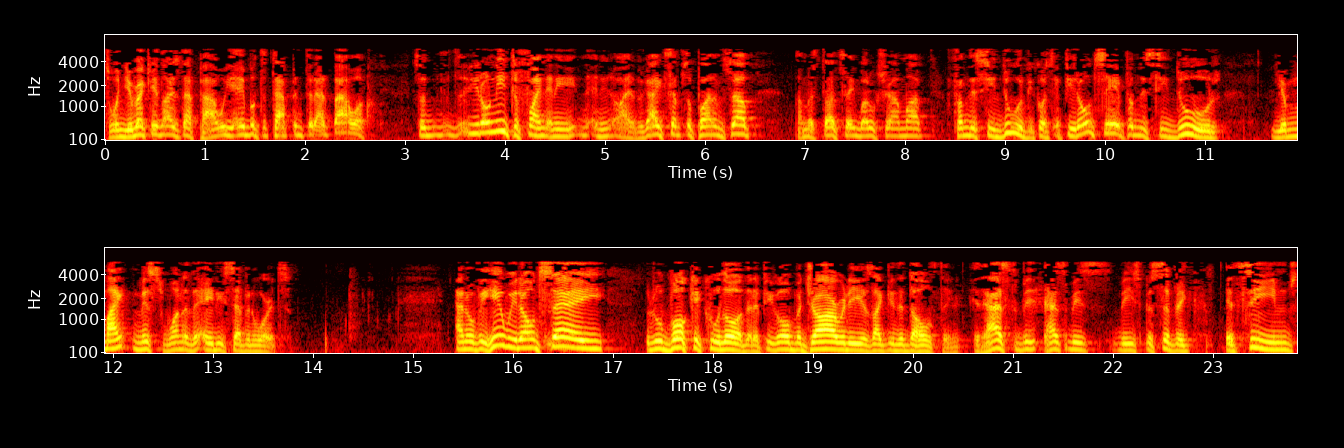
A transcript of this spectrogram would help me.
So when you recognize that power, you're able to tap into that power. So you don't need to find any, any the guy accepts upon himself, I'm going to start saying Baruch Shamar from the Sidur, because if you don't say it from the Sidur, you might miss one of the 87 words. And over here we don't say rubo kulo, that if you go majority is like you did the whole thing. It has to be, has to be, be specific. It seems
